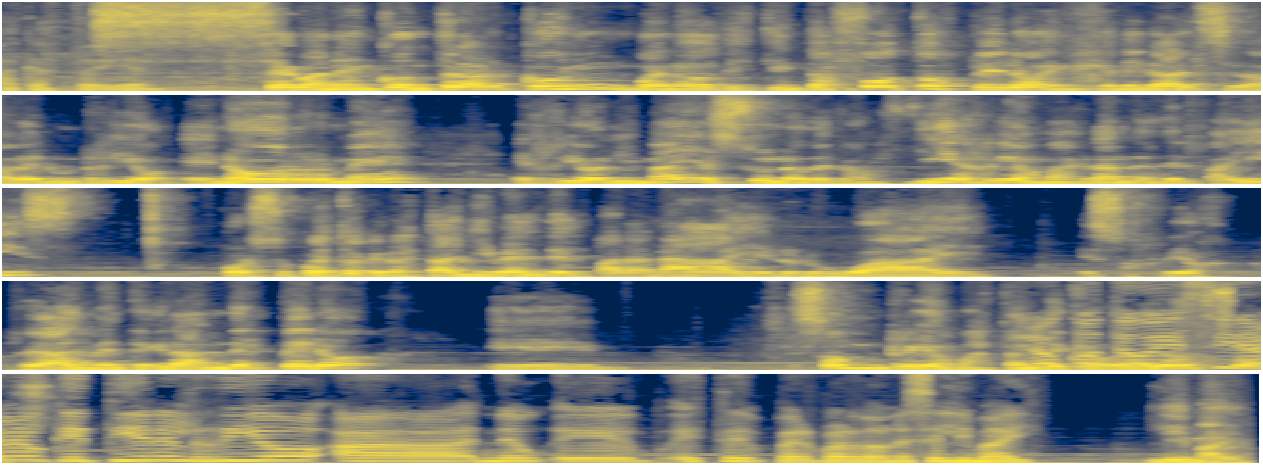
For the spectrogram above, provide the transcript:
Acá estoy, ¿eh? se van a encontrar con, bueno, distintas fotos, pero en general se va a ver un río enorme. El río Limay es uno de los 10 ríos más grandes del país. Por supuesto que no está al nivel del Paraná y el Uruguay, esos ríos realmente grandes, pero eh, son ríos bastante Loco, te voy a decir caudalosos. algo que tiene el río a. Neu- eh, este, per- perdón, es el Limay. Limay.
